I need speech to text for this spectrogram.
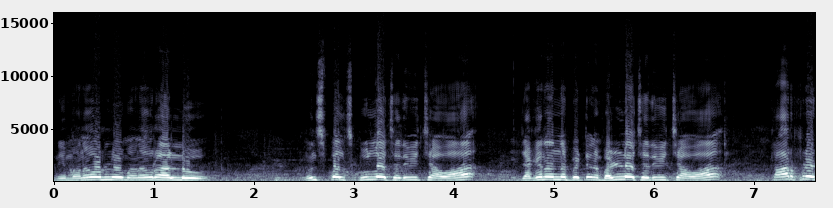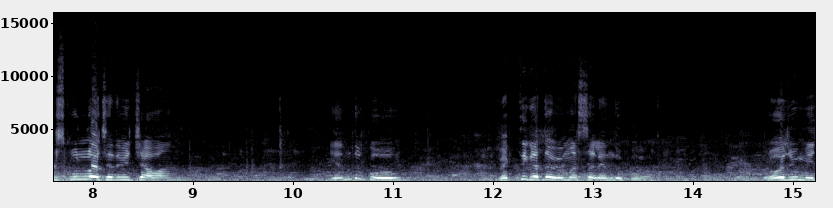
నీ మనవళ్ళు మనవరాళ్ళు మున్సిపల్ స్కూల్లో చదివించావా? జగనన్న పెట్టిన బడిలో చదివించావా? కార్పొరేట్ స్కూల్లో చదివించావా? ఎందుకు? వ్యక్తిగత విమర్శలు ఎందుకు? రోజు మీ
